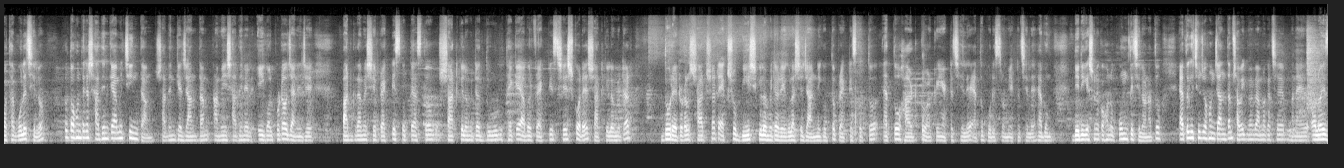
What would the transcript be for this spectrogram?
কথা বলেছিল তো তখন থেকে স্বাধীনকে আমি চিনতাম, স্বাধীনকে জানতাম। আমি স্বাধীনের এই গল্পটাও জানি যে পাটগ্রামে সে প্র্যাকটিস করতে আসতো, ষাট কিলোমিটার দূর থেকে আবার প্র্যাকটিস শেষ করে ষাট কিলোমিটার দূরে টোটাল ষাট ষাট একশো বিশ কিলোমিটার রেগুলার সে জার্নি করতো প্র্যাকটিস করতো। এত হার্ড ওয়ার্কিং একটা ছেলে, এত পরিশ্রমী একটা ছেলে এবং ডেডিকেশনে কখনো কমতি ছিল না। তো এত কিছু যখন জানতাম, স্বাভাবিকভাবে আমার কাছে মানে অলওয়েজ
